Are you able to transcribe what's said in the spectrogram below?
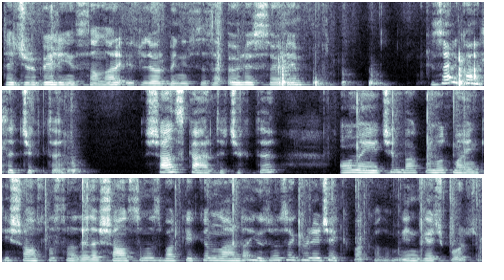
Tecrübeli insanlar izliyor beni size öyle söyleyeyim. Güzel kartı çıktı. Şans kartı çıktı. Onun için bak unutmayın ki şanslısınız ya da şansınız bak yakınlarda yüzünüze gülecek bakalım yengeç burcu.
